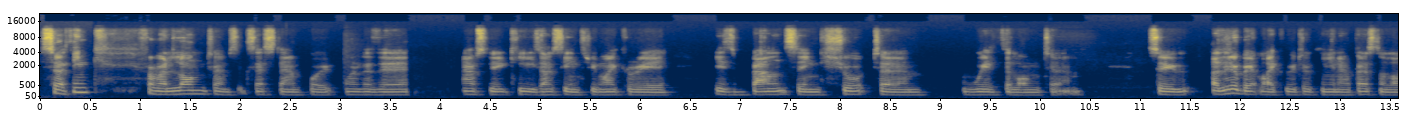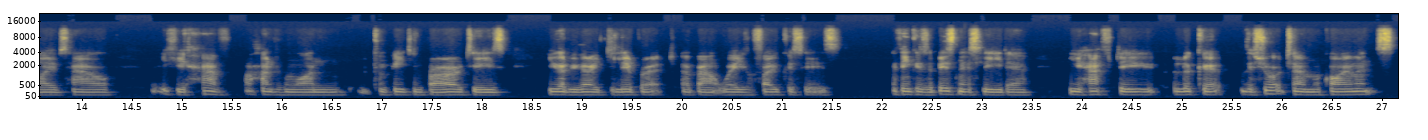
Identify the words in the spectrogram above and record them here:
So I think from a long term success standpoint, one of the absolute keys I've seen through my career is balancing short term with the long term. So, a little bit like we were talking in our personal lives, how if you have 101 competing priorities, you've got to be very deliberate about where your focus is. I think as a business leader, you have to look at the short term requirements.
